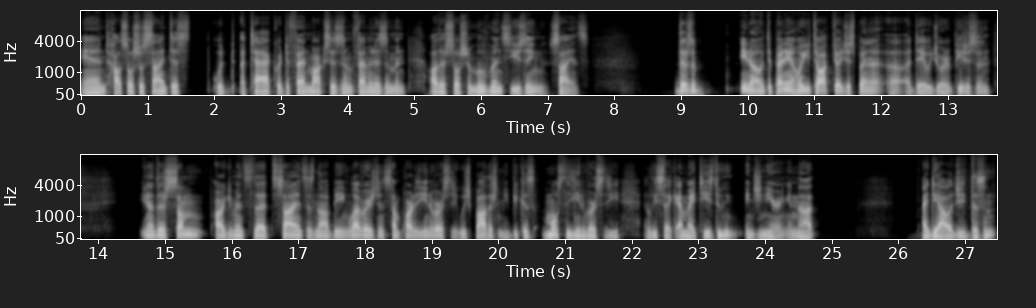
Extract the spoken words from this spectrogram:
and how social scientists would attack or defend Marxism, feminism, and other social movements using science. There's a, you know, depending on who you talk to, I just spent a, a day with Jordan Peterson you know, there's some arguments that science is not being leveraged in some part of the university, which bothers me because most of the university, at least like MIT, is doing engineering and not ideology doesn't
